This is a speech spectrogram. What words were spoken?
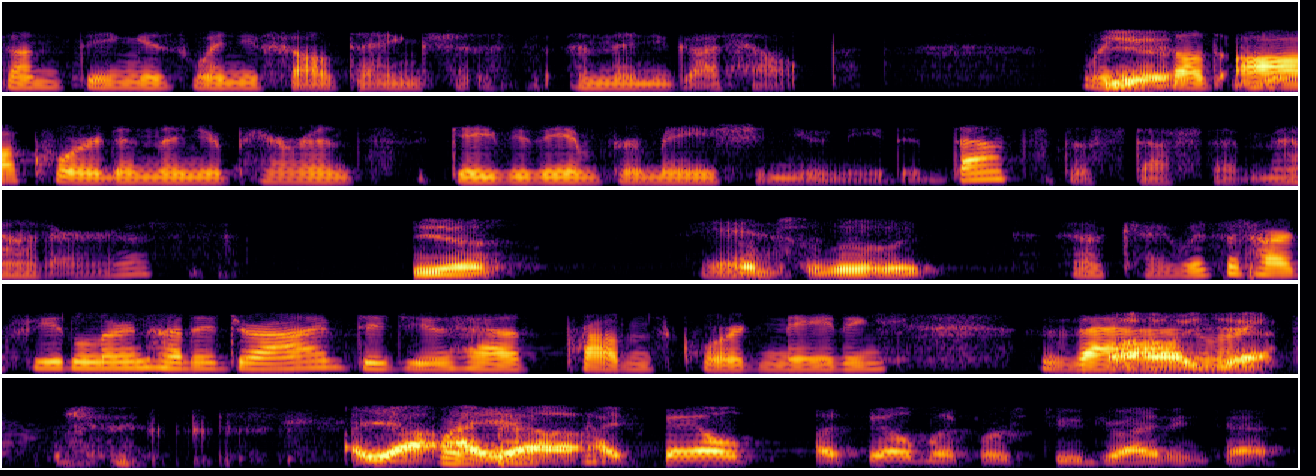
something is when you felt anxious and then you got help. When you Yeah, felt yeah. awkward and then your parents gave you the information you needed. That's the stuff that matters. Yeah, Yeah. absolutely. Okay. Was it hard for you to learn how to drive? Did you have problems coordinating that? Uh, yeah. Yeah, I uh. I failed I failed my first two driving tests.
